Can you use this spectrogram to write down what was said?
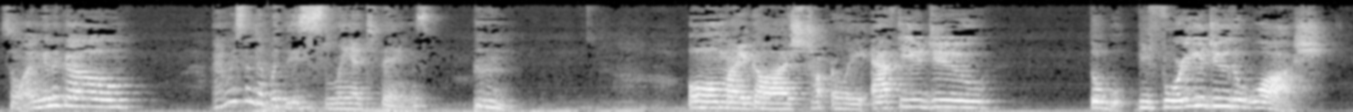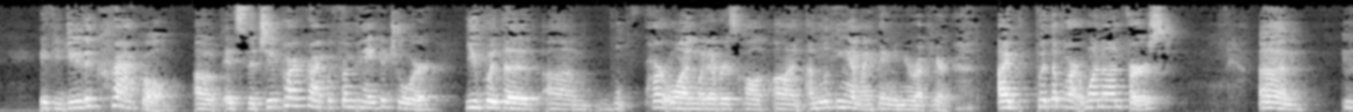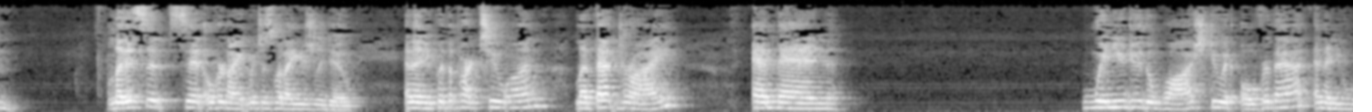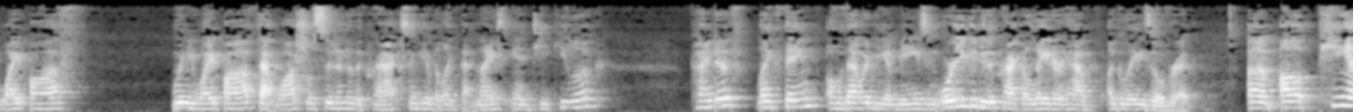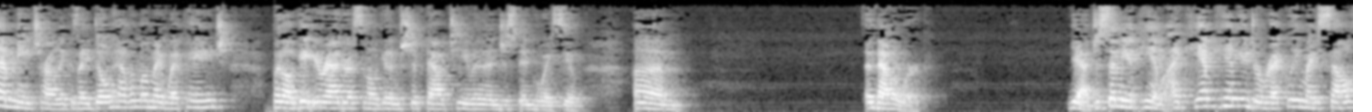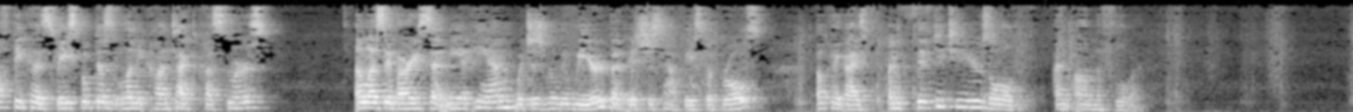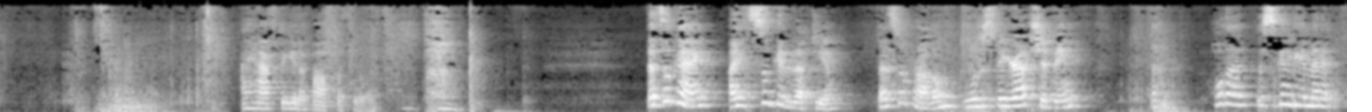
So I'm going to go I always end up with these slant things. oh my gosh, Charlie, after you do the, before you do the wash, if you do the crackle, oh, it's the two part crackle from Paint Couture, you put the um, part one, whatever it's called, on. I'm looking at my thing and you're up here. I put the part one on first. Um, let it sit, sit overnight, which is what I usually do and then you put the part two on, let that dry, and then when you do the wash, do it over that, and then you wipe off. When you wipe off, that wash will sit into the cracks and give it like that nice antique look, kind of like thing. Oh, that would be amazing. Or you could do the crackle later and have a glaze over it. Um, I'll PM me, Charlie, because I don't have them on my webpage, but I'll get your address and I'll get them shipped out to you and then just invoice you. Um, and that'll work. Yeah, just send me a PM. I can't PM you directly myself because Facebook doesn't let me contact customers unless they've already sent me a PM, which is really weird, but it's just how Facebook rolls. Okay, guys, I'm 52 years old. I'm on the floor. I have to get up off the floor. That's okay. I still get it up to you. That's no problem. We'll just figure out shipping. Hold on. This is going to be a minute.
